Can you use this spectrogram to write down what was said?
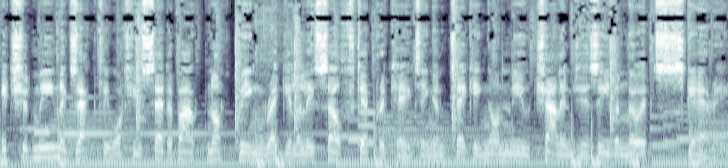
It should mean exactly what you said about not being regularly self-deprecating and taking on new challenges even though it's scary.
